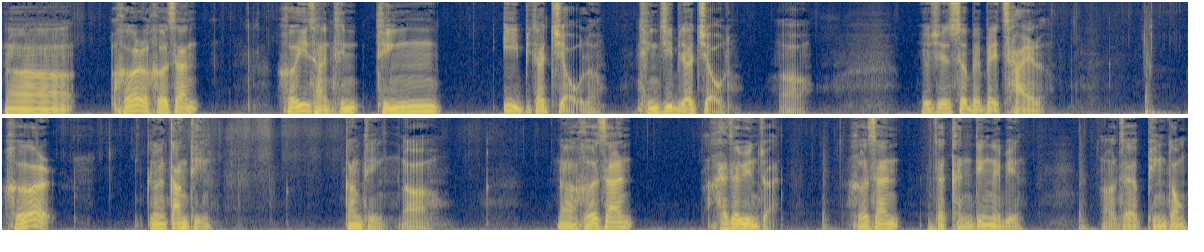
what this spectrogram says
那核二、核三、核一厂停停役比较久了，停机比较久了哦，有些设备被拆了。核二因为刚停，刚停啊。那核三还在运转，核三在垦丁那边，啊，在屏东。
